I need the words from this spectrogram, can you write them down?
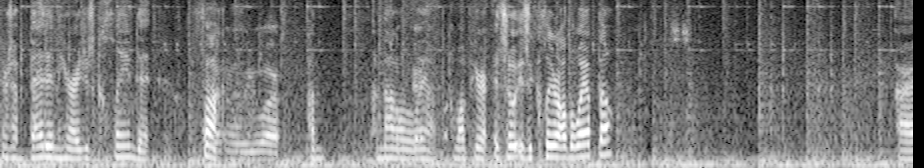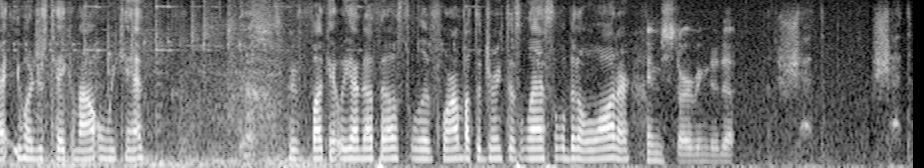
There's a bed in here. I just claimed it. Fuck. I don't know where you are. I'm I'm not all the way up. I'm up here. So is it clear all the way up though? Alright, you want to just take them out when we can? Yes. Fuck it, we got nothing else to live for. I'm about to drink this last little bit of water. I'm starving to death. Shit. Shit.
